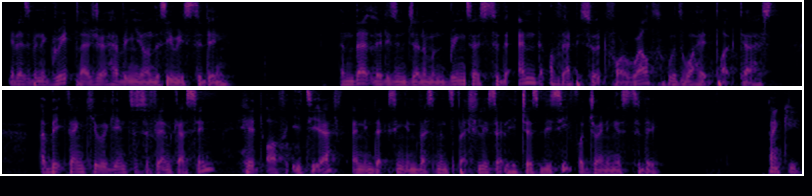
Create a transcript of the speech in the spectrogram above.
It has been a great pleasure having you on the series today. And that, ladies and gentlemen, brings us to the end of the episode for Wealth with Wahed podcast. A big thank you again to Sefian Kasem, Head of ETF and Indexing Investment Specialist at HSBC, for joining us today. Thank you.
